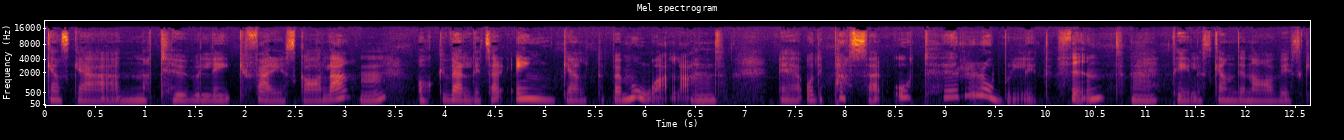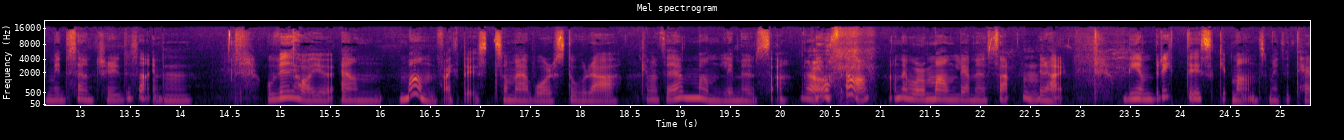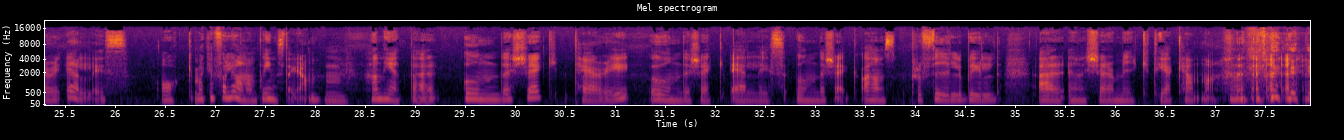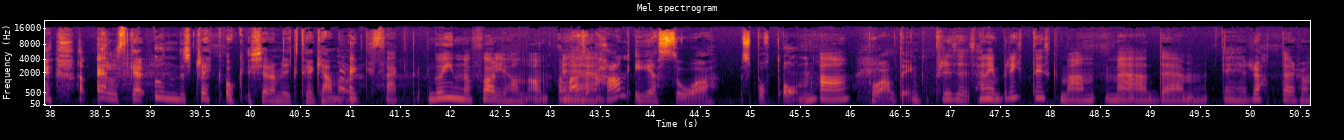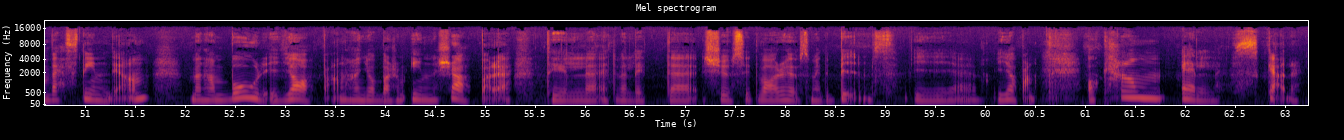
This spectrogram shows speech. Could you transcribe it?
Ganska naturlig färgskala. Och väldigt så här, enkelt bemålat. Eh, och det passar otroligt fint till skandinavisk mid-century design. Och vi har ju en man faktiskt som är vår stora, kan man säga manlig musa? Ja. Finns- ja han är vår manliga musa i det här. Det är en brittisk man som heter Terry Ellis. Och man kan följa honom på Instagram. Han heter understreck Terry understreck Ellis understreck. Och hans profilbild är en keramiktekanna. Han älskar understreck och keramiktekannor. Exakt. Gå in och följ honom. Ja, alltså, Eh, han är så spot on ja. på allting. Precis. Han är en brittisk man med eh, rötter från Västindien. Men han bor i Japan. Han jobbar som inköpare till eh, ett väldigt eh, tjusigt varuhus som heter Beams i, eh, i Japan. Och han älskar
